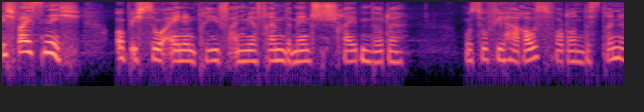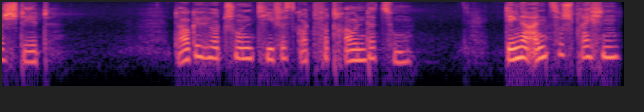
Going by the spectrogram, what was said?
Ich weiß nicht, ob ich so einen Brief an mir fremde Menschen schreiben würde, wo so viel Herausforderndes drinne steht. Da gehört schon tiefes Gottvertrauen dazu, Dinge anzusprechen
